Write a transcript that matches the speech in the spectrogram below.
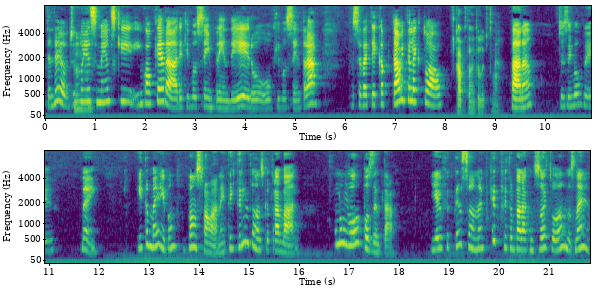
Entendeu? De Uhum. conhecimentos que em qualquer área que você empreender ou, ou que você entrar, você vai ter capital intelectual Capital intelectual. para desenvolver bem. E também, vamos, vamos falar, né? Tem 30 anos que eu trabalho. Eu não vou aposentar. E aí eu fico pensando, né? Por que eu fui trabalhar com 18 anos, né?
